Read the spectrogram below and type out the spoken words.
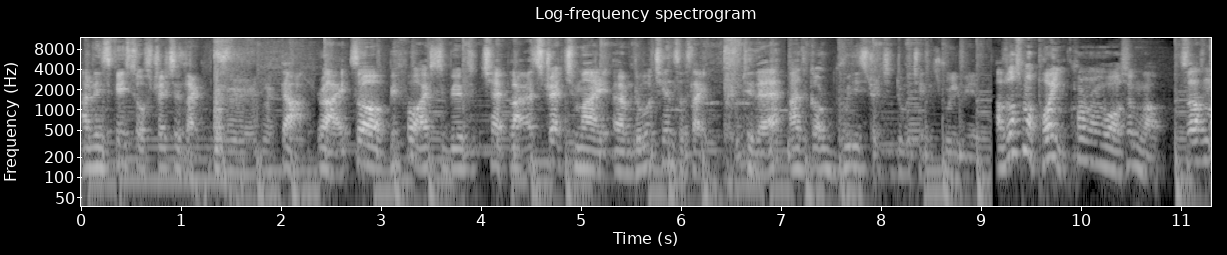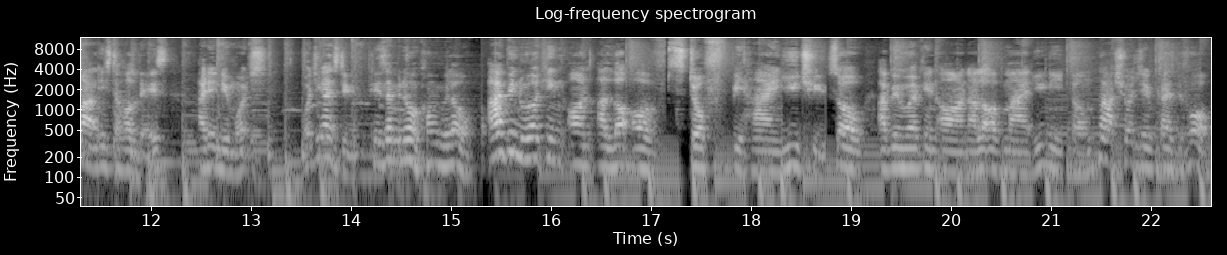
and his face sort of stretches like like that. Right. So before I used to be able to check, like I stretch my um, double chin so it's like to there. I've got a really stretchy double chin. It's really weird. I've lost my point. Can't remember what I was talking about. So that's my Easter holidays. I didn't do much. What do you guys do? Please let me know, comment below. I've been working on a lot of stuff behind YouTube. So I've been working on a lot of my uni film that I showed you guys before.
